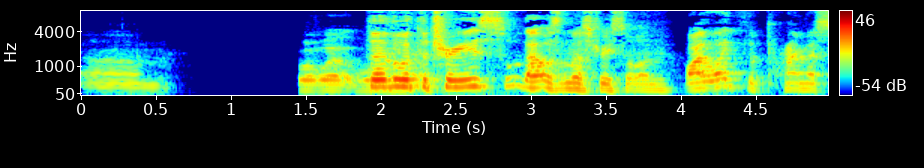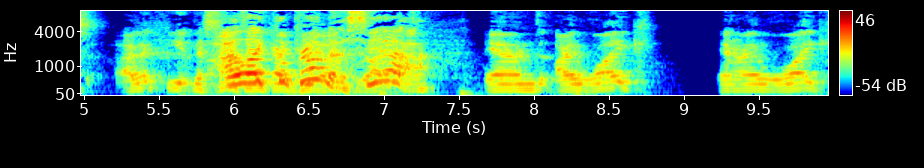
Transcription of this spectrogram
Um, what, what, what the, with the trees that was the most recent one Well, I like the premise. I like the. the i like the premise right. yeah and I like, and I like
